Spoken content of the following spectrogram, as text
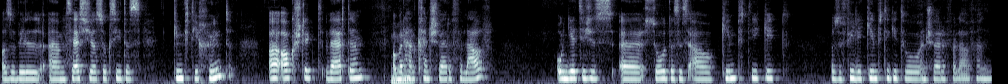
Also weil ähm, zuerst war ja so, gewesen, dass Geimpfte können, äh, angesteckt werden aber Mhm. haben keinen schweren Verlauf. Und jetzt ist es äh, so, dass es auch Geimpfte gibt, also viele Geimpfte gibt, die einen schweren Verlauf haben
